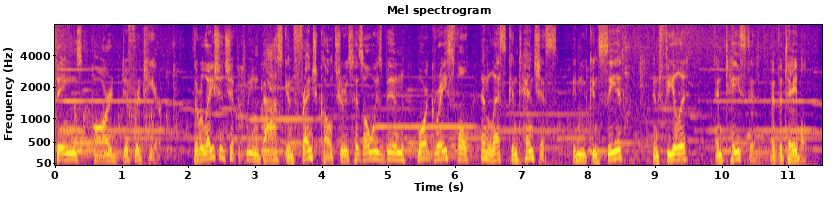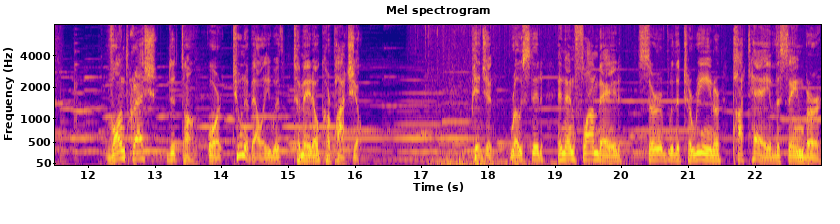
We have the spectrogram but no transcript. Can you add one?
Things are different here. The relationship between Basque and French cultures has always been more graceful and less contentious, and you can see it and feel it and taste it at the table. Ventrèche de thon, or tuna belly with tomato carpaccio. Pigeon, roasted and then flambéed, served with a terrine or pâté of the same bird.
